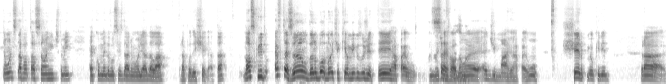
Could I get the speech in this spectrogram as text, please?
Então, antes da votação, a gente também recomenda vocês darem uma olhada lá para poder chegar, tá? Nosso querido FTzão, dando boa noite aqui, amigos do GT, rapaz, o Servaldão é, é demais, rapaz. Um cheiro meu querido para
